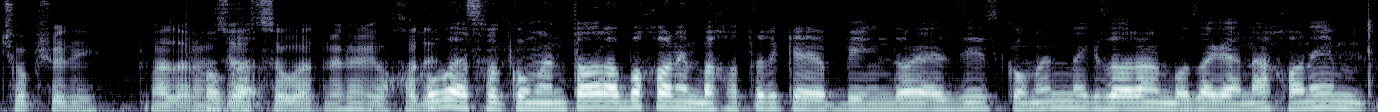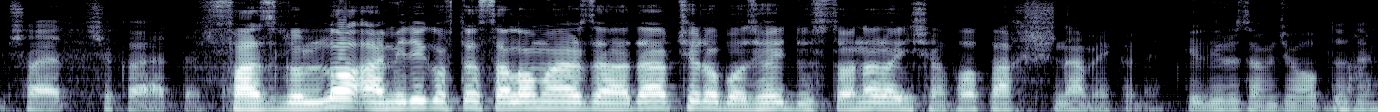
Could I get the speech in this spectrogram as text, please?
چوب شدی. ما دارم زیاد صحبت می‌کنیم یا خود خوب از خود کامنتار را بخوانیم به خاطر که بیننده عزیز کامنت می‌گذارن. باز اگر نخوانیم شاید شکایت داشته فضل الله امیری گفته سلام عرض ادب. چرا بازی های دوستانه را این شبها پخش نمی‌کنید؟ که دیروز هم جواب داده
